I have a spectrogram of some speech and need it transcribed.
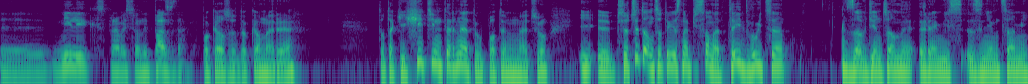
y, Milik, z prawej strony Pazdan. pokażę do kamery. To taki hit internetu po tym meczu. I y, przeczytam, co tu jest napisane. Tej dwójce zawdzięczamy remis z Niemcami.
